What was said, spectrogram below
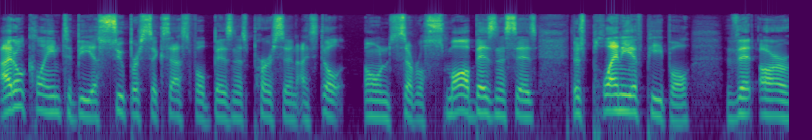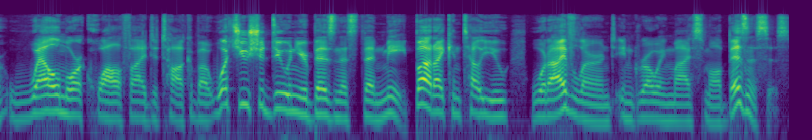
I don't claim to be a super successful business person. I still own several small businesses. There's plenty of people that are well more qualified to talk about what you should do in your business than me. But I can tell you what I've learned in growing my small businesses.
